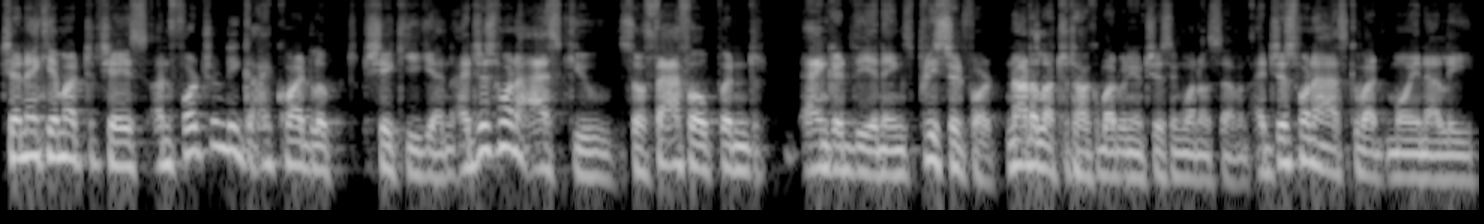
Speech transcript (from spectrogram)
Chennai came out to chase. Unfortunately, Guy Gaikwad looked shaky again. I just want to ask you so Faf opened, anchored the innings, pretty straightforward. Not a lot to talk about when you're chasing 107. I just want to ask about Moeen Ali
